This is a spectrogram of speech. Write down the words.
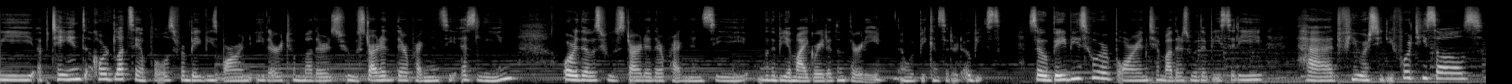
we obtained cord blood samples from babies born either to mothers who started their pregnancy as lean or those who started their pregnancy with a BMI greater than 30 and would be considered obese. So babies who were born to mothers with obesity had fewer CD4 T cells.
